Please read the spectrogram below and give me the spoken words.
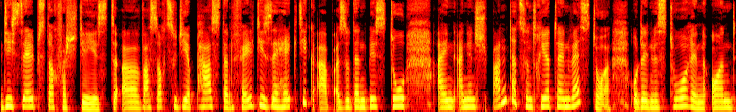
dich selbst auch verstehst, äh, was auch zu dir passt, dann fällt diese Hektik ab. Also dann bist du ein, ein entspannter, zentrierter Investor oder Investorin. Und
